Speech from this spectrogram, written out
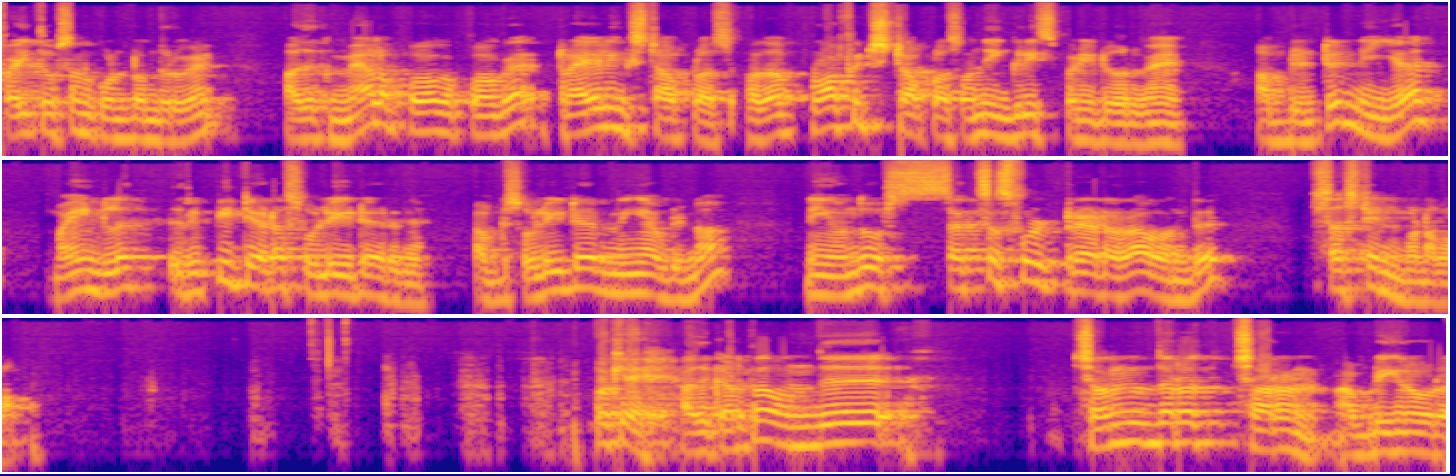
five thousand கொண்டு வந்துருவேன். அதுக்கு மேலே போக போக ட்ரையலிங் ஸ்டாப் லாஸ் அதாவது ப்ராஃபிட் ஸ்டாப் லாஸ் வந்து இன்க்ரீஸ் பண்ணிட்டு வருவேன். அப்படின்ட்டு நீங்கள் மைண்டில் ரிப்பீட்டடாக சொல்லிக்கிட்டே இருங்க. அப்படி சொல்லிக்கிட்டே இருந்தீங்க அப்படின்னா நீங்கள் வந்து ஒரு சக்ஸஸ்ஃபுல் ட்ரேடராக வந்து சஸ்டெயின் பண்ணலாம். ஓகே அதுக்கடுத்தா வந்து சந்திரச்சரண் அப்படிங்கிற ஒரு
